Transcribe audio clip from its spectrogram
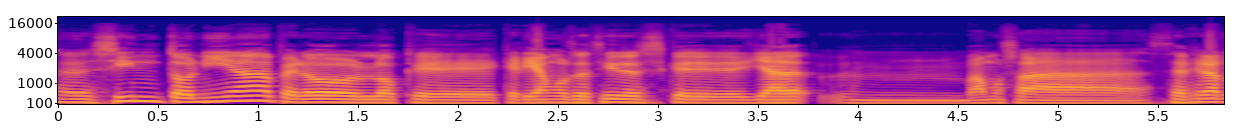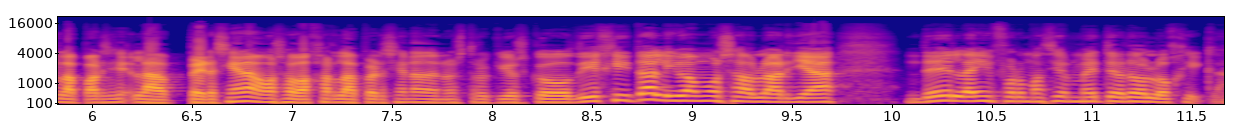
eh, sintonía, pero lo que queríamos decir es que ya mmm, vamos a cerrar la, persiana, vamos a bajar la persiana de nuestro kiosco digital y vamos a hablar ya de la información meteorológica.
